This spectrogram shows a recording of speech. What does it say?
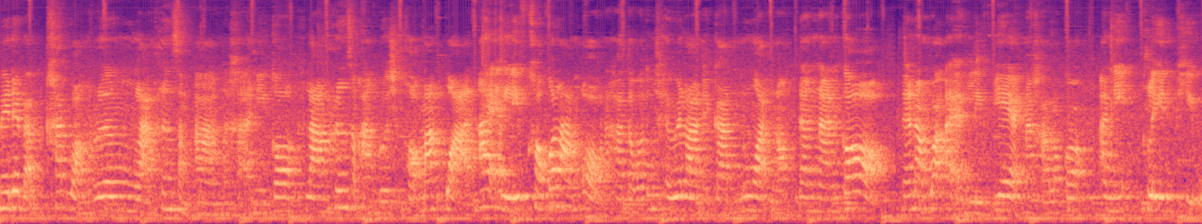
ไม่ได้แบบคาดหวังเรื่องล้างเครื่องสำอางนะคะ อันนี้ก็ล้างเครื่องสำอางโดยเฉพาะมากกว่า eye and lip เขาก็ล้างออกนะคะ แต่ว่าต้องใช้เวลาในการนวดเนาะดังนั้นก็แนะนำว่า eye and lip แยกนะคะ แล้วก็อันนี้ clean ผิว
